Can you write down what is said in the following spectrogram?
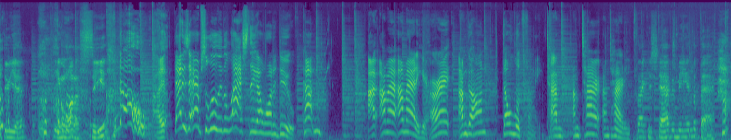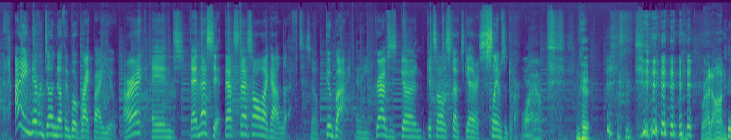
Do you? Do you want to see it? no, I that is absolutely the last thing I want to do. Cotton, I, I'm out, I'm out of here. All right, I'm gone. Don't look for me. I'm I'm tired. I'm tired of you. It's like you're stabbing me in the back. I, I I ain't never done nothing but right by you. All right, and and that's it. That's that's all I got left. So goodbye. And he grabs his gun, gets all his stuff together, and slams the door. Wow. Right on.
